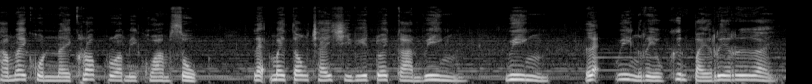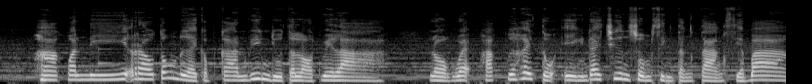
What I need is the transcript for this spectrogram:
ทำให้คนในครอบครัวมีความสุข และไม่ต้องใช้ชีวิตด้วยการวิ่ง วิ่ง และวิ่งเร็วขึ้นไปเรื่อยๆ หากวันนี้เราต้องเหนื่อยกับการวิ่งอยู่ตลอดเวลา ลองแวะพักเพื่อให้ตัวเองได้ชื่นชมสิ่งต่างๆ เสียบ้าง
